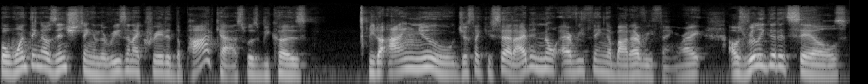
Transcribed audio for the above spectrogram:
but one thing that was interesting, and the reason I created the podcast was because you know, I knew, just like you said, I didn't know everything about everything, right? I was really good at sales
